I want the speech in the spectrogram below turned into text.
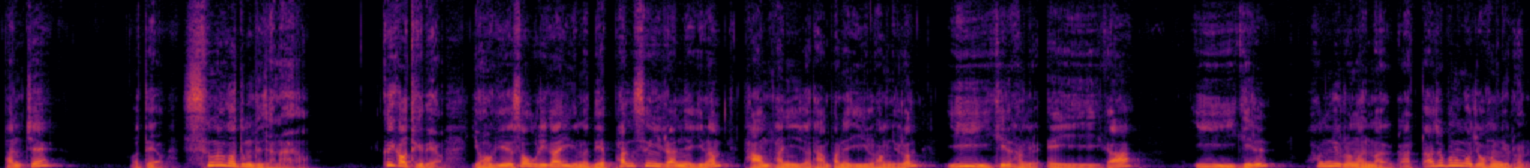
판째 어때요? 승을 거두면 되잖아요. 그러니까 어떻게 돼요? 여기에서 우리가 이기면 네판 승이라는 얘기는 다음 판이죠. 다음 판에 이길 확률은 이길 확률 A가 이길 확률은 얼마일까? 따져보는 거죠. 확률은.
